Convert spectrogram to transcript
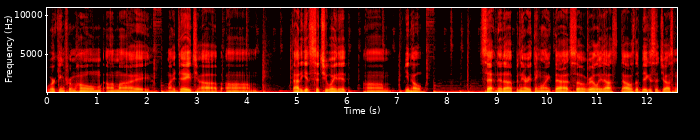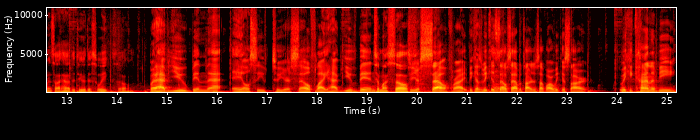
working from home on my my day job, um, I had to get situated. Um, you know, setting it up and everything like that. So really, that's that was the biggest adjustments I had to do this week. So But have you been that AOC to yourself? Like, have you been to myself, to yourself, right? Because we can self sabotage yourself, or we can start. We could kind of be.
